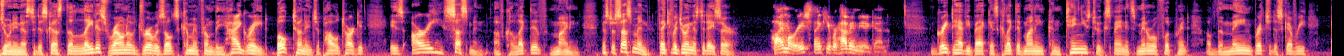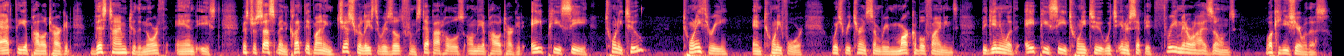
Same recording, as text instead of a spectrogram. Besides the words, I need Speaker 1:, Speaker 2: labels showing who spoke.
Speaker 1: Joining us to discuss the latest round of drill results coming from the high grade bulk tonnage Apollo target is Ari Sussman of Collective Mining. Mr. Sussman, thank you for joining us today, sir.
Speaker 2: Hi, Maurice. Thank you for having me again.
Speaker 1: Great to have you back as Collective Mining continues to expand its mineral footprint of the main breccia discovery at the Apollo target, this time to the north and east. Mr. Sussman, Collective Mining just released the results from step out holes on the Apollo target APC 22 23, and 24, which returned some remarkable findings, beginning with APC 22, which intercepted three mineralized zones. What can you share with us?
